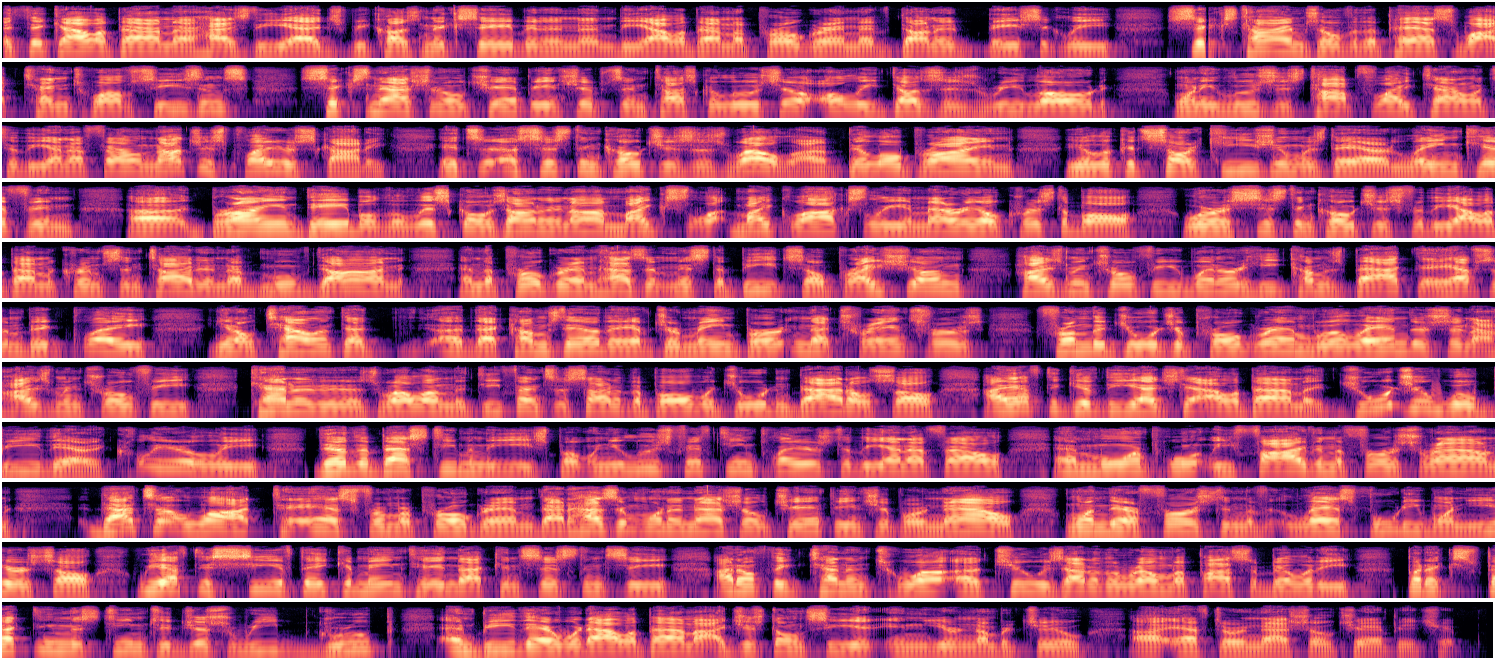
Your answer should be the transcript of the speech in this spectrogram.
I think Alabama has the edge because Nick Saban and, and, the Alabama program have done it basically six times over the past, what, 10, 12 seasons? Six national championships in Tuscaloosa. All he does is reload when he loses top flight talent to the NFL. Not just players, Scotty, it's assistant coaches as well. Uh, Bill O'Brien, you look at Sarkisian was there, Lane Kiffin, uh, Brian Daboll, the list goes on and on. Mike, Mike Locksley and Mario Cristobal were assistant coaches for the Alabama Alabama Crimson Tide and have moved on, and the program hasn't missed a beat. So Bryce Young, Heisman Trophy winner, he comes back. They have some big play, you know, talent that uh, that comes there. They have Jermaine Burton that transfers from the Georgia program. Will Anderson, a Heisman Trophy candidate as well on the defensive side of the ball with Jordan Battle. So I have to give the edge to Alabama. Georgia will be there. Clearly, they're the best team in the East. But when you lose 15 players to the NFL and more importantly, five in the first round, that's a lot to ask from a program that hasn't won a national championship or now won their first in the last 41 years. So we have to see if they can maintain that consistency. I don't think 10 and 12, uh, 2 is out of the realm of possibility, but expecting this team to just regroup and be there with Alabama, I just don't see it in year number two uh, after a national championship.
